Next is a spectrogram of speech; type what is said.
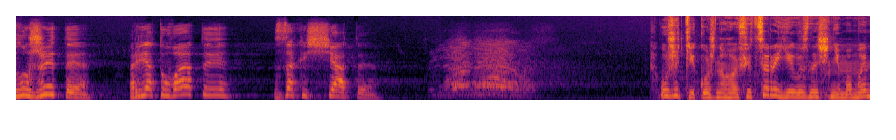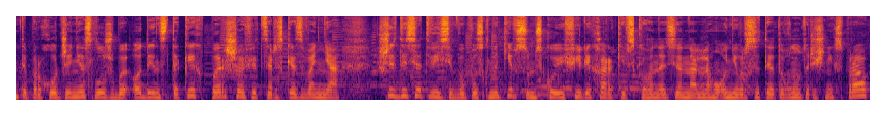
служити, рятувати, захищати. У житті кожного офіцера є визначні моменти проходження служби. Один з таких перше офіцерське звання. 68 випускників сумської філії Харківського національного університету внутрішніх справ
